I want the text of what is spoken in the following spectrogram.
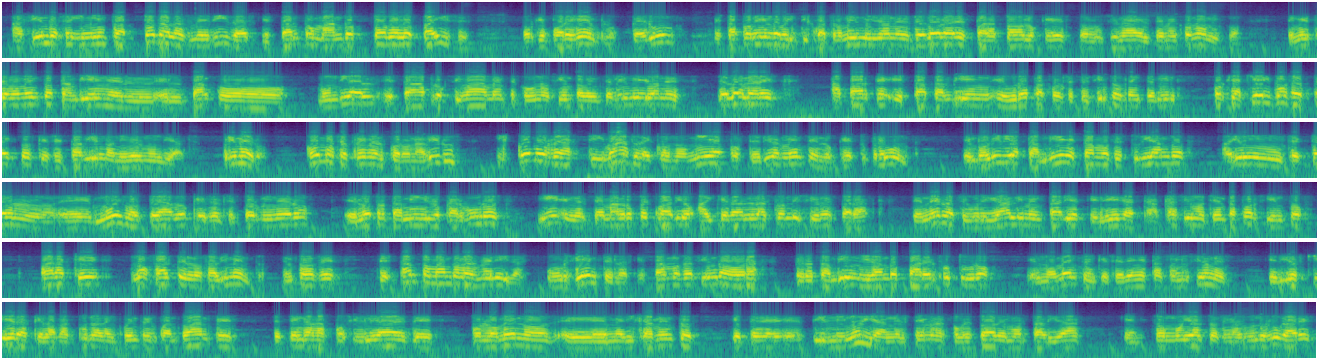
haciendo seguimiento a todas las medidas que están tomando todos los países, porque por ejemplo, Perú está poniendo 24 mil millones de dólares para todo lo que es solucionar el tema económico. En este momento también el, Banco Mundial está aproximadamente con unos 120 mil millones de dólares. Aparte está también Europa con 720 mil, porque aquí hay dos aspectos que se está viendo a nivel mundial. Primero, cómo se frena el coronavirus y cómo reactivar la economía posteriormente en lo que es tu pregunta. En Bolivia también estamos estudiando, hay un sector eh, muy golpeado que es el sector minero, el otro también hidrocarburos, Y en el tema agropecuario hay que darle las condiciones para tener la seguridad alimentaria que llega a casi un 80% para que no falten los alimentos. Entonces, se están tomando las medidas urgentes, las que estamos haciendo ahora, pero también mirando para el futuro, el momento en que se den estas soluciones, que Dios quiera que la vacuna la encuentren cuanto antes, se tengan las posibilidades de por lo menos eh, medicamentos que te disminuyan el tema sobre todo de mortalidad que son muy altos en algunos lugares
